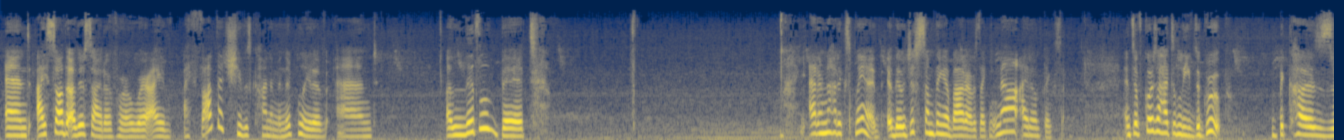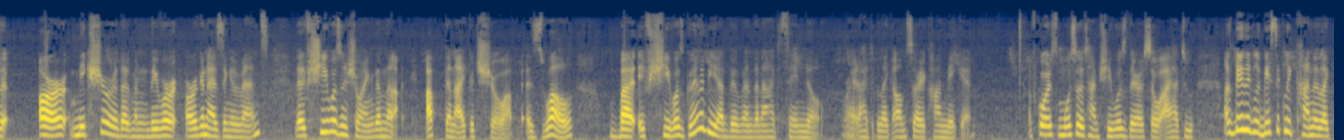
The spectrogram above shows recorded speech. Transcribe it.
And I saw the other side of her where I, I thought that she was kind of manipulative and a little bit I don't know how to explain it. There was just something about it. I was like, nah, I don't think so. And so, of course, I had to leave the group because, or make sure that when they were organizing events, that if she wasn't showing them up, then I could show up as well. But if she was going to be at the event, then I had to say no, right? I had to be like, oh, I'm sorry, I can't make it. Of course, most of the time she was there, so I had to. I was basically, basically, kind of like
